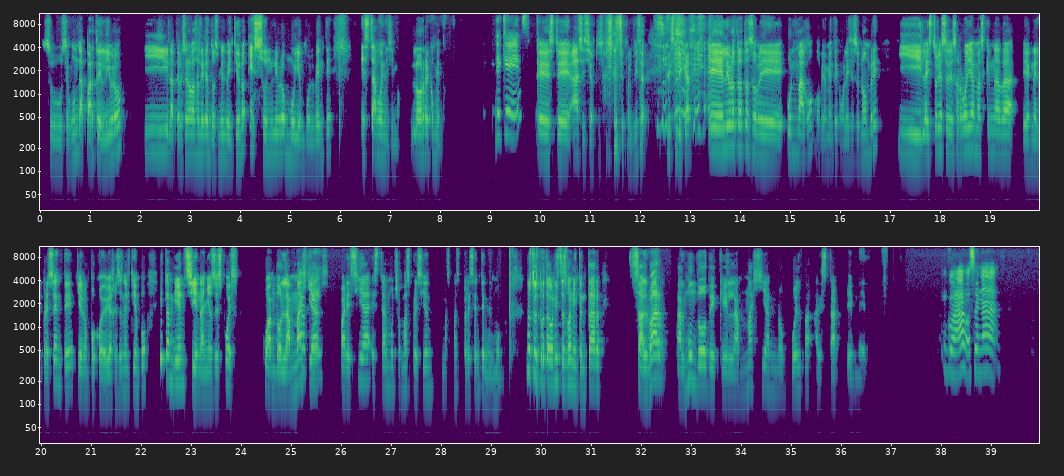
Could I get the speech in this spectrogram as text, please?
su segunda parte del libro y la tercera va a salir en 2021. Es un libro muy envolvente. Está buenísimo. Lo recomiendo. ¿De qué es? Este, ah, sí, cierto, se me olvida explicar. Eh, el libro trata sobre un mago, obviamente, como le dice su nombre, y la historia se desarrolla más que nada en el presente, tiene un poco de viajes en el tiempo, y también 100 años después, cuando la magia parecía estar mucho más, presien- más, más presente en el mundo. Nuestros protagonistas van a intentar salvar al mundo de que la magia no vuelva a estar en él. Guau, suena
